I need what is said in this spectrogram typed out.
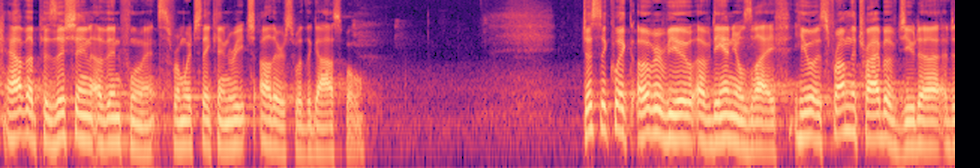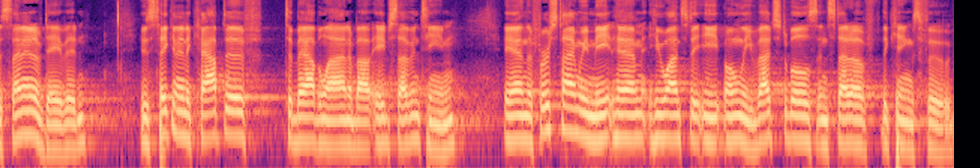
have a position of influence from which they can reach others with the gospel. Just a quick overview of Daniel's life. He was from the tribe of Judah, a descendant of David. He was taken into captive to Babylon about age 17. And the first time we meet him, he wants to eat only vegetables instead of the king's food.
